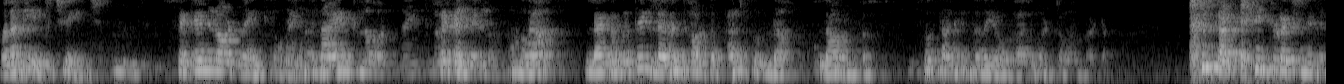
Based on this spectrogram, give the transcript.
అలాగే ఎక్స్చేంజ్ సెకండ్ లార్డ్ నైన్త్లో Ninth. Ninth lord Second. ఉన్నా లేకపోతే లెవెన్త్ లార్డ్తో కలిసి ఉన్న లాభంలో సో దానికి ధనయోగాలు అంటాం అనమాట ఇంట్రొడక్షన్ ఇదే.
